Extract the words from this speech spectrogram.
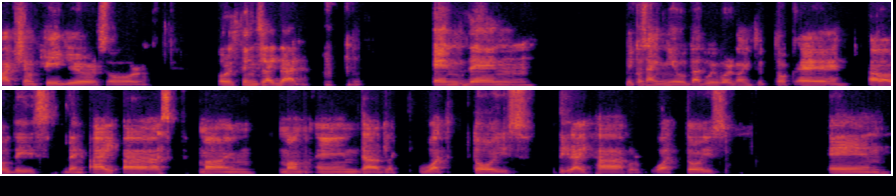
action figures or or things like that. And then because I knew that we were going to talk uh, about this, then I asked my mom and dad like what toys did I have or what toys um,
